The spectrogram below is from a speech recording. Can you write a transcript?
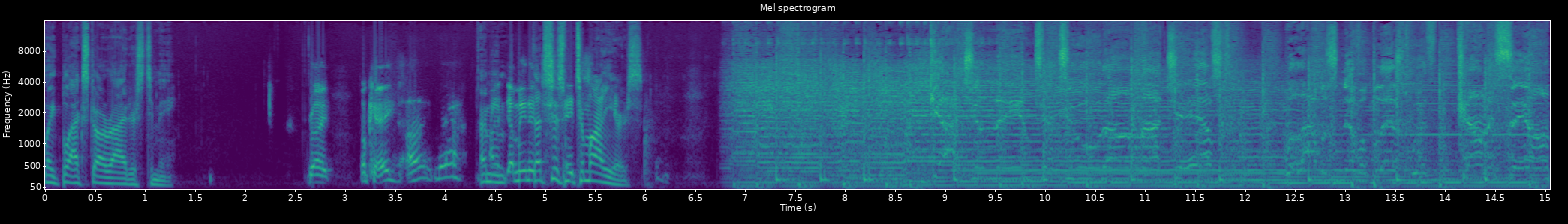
like Black Star Riders to me. Right. Okay. Uh, yeah. I mean, I, mean, that's it's- just to my ears. Got your name tattooed on my chest. Well, I was never blessed with common sense.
